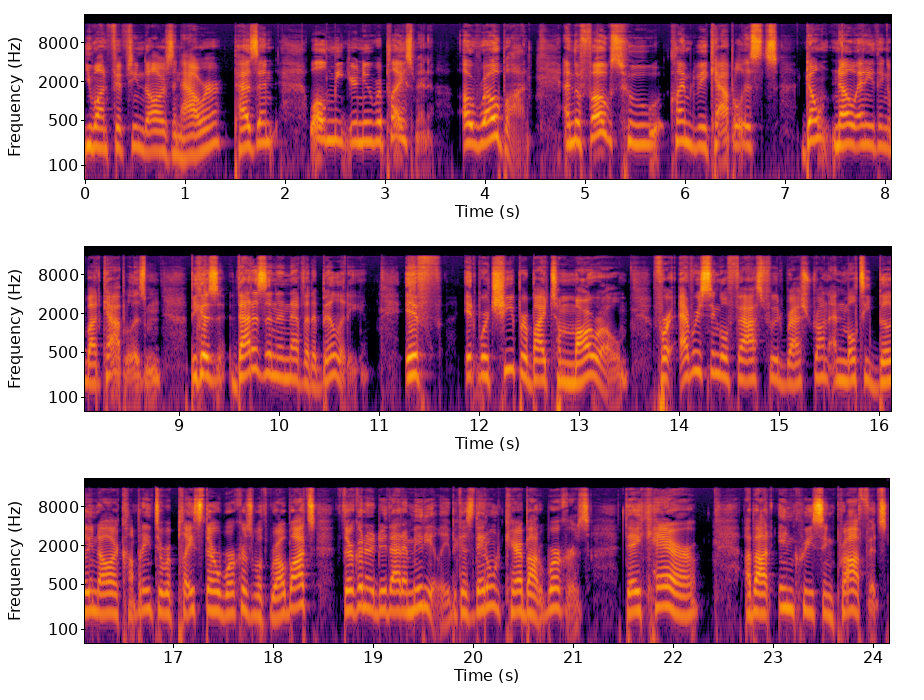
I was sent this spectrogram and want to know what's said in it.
you want $15 an hour, peasant? Well, meet your new replacement." A robot. And the folks who claim to be capitalists don't know anything about capitalism because that is an inevitability. If it were cheaper by tomorrow for every single fast food restaurant and multi billion dollar company to replace their workers with robots, they're going to do that immediately because they don't care about workers. They care about increasing profits.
